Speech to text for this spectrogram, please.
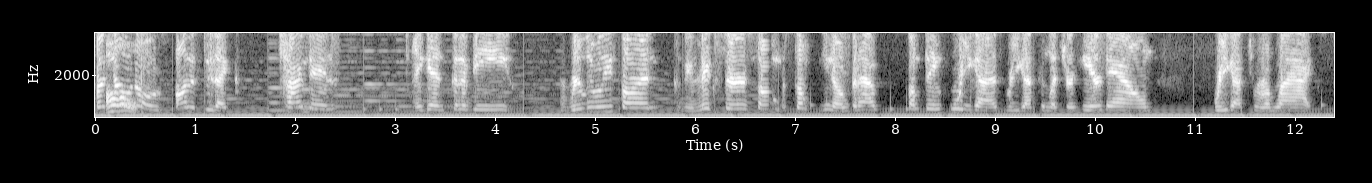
But Oh. no, no, honestly, like chime in. Again, it's gonna be really, really fun. It's gonna be a mixer. Some, some, you know, gonna have something for you guys where you guys can let your hair down, where you guys can relax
